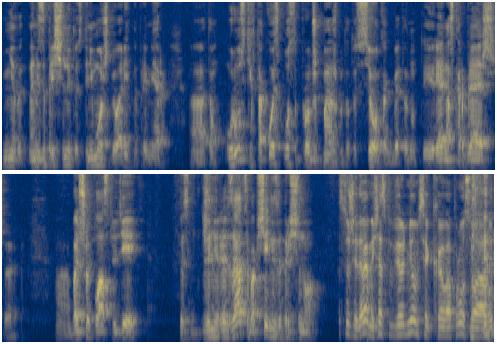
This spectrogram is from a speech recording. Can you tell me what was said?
нет, они запрещены, то есть ты не можешь говорить, например, а, там, у русских такой способ project менеджмента, то есть все, как бы это, ну, ты реально оскорбляешь а, большой пласт людей. То есть генерализация вообще не запрещено. Слушай, давай мы сейчас вернемся к вопросу о вот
